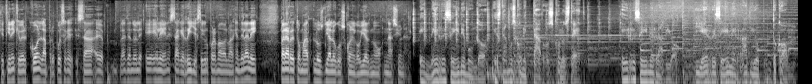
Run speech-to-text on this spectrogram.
que tiene que ver con la propuesta que está eh, planteando el ELN, esta guerrilla, este grupo armado al margen de la ley, para retomar los diálogos con el gobierno nacional. En RCN Mundo estamos conectados con usted. RCN Radio y rcnradio.com.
